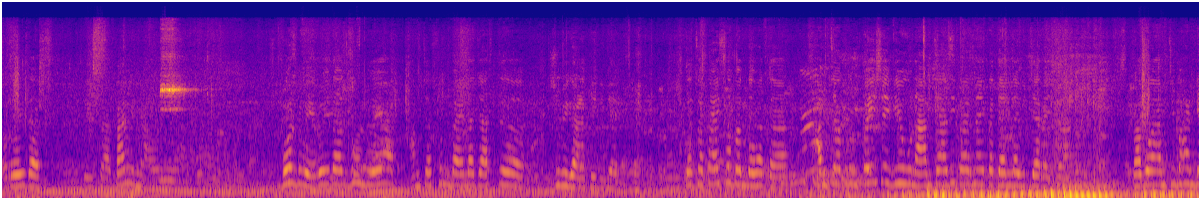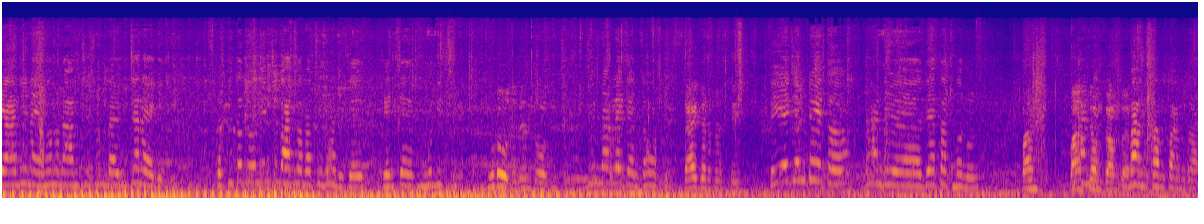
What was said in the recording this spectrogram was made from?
रोहिदास त्याचा काय नाव भोंडवे रोहिदास भोंडवे आमच्या सुनबाईला जास्त शिवीगाळ केली त्याने त्याचा काय संबंध होता? आमच्याकडून पैसे घेऊन आमचा अधिकार नाही का त्यांना विचारायचा? बुवा आमची भांडी आली नाही म्हणून आमची सुनबाई विचारायला गेली. तर तिथं दोघींची बाचाबाची झाली ते त्यांच्या मुलीची. कुठं होतं त्यांचं ऑफिस जुन्नरला त्यांचं ऑफिस काय करतात ते? ते एजंट येतं भांडी देतात म्हणून. बांध बांधकाम कामगार बांधकाम कामगार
